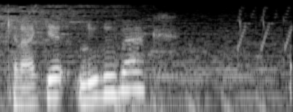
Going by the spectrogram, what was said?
Can I get Lulu back?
